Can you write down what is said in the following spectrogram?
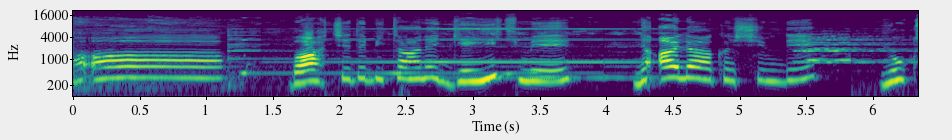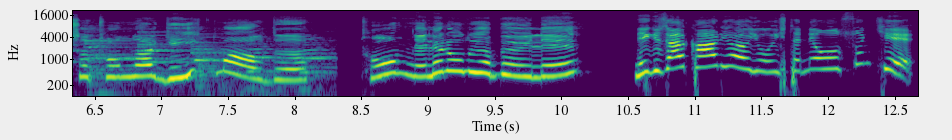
Aa, bahçede bir tane geyik mi? Ne alaka şimdi? Yoksa Tomlar geyik mi aldı? Tom neler oluyor böyle? Ne güzel kar yağıyor işte ne olsun ki?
